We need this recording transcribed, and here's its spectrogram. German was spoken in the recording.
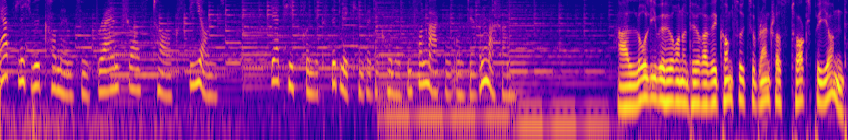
Herzlich willkommen zu Brand Trust Talks Beyond, der tiefgründigste Blick hinter die Kulissen von Marken und deren Machern. Hallo, liebe Hörerinnen und Hörer, willkommen zurück zu Brand Trust Talks Beyond.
